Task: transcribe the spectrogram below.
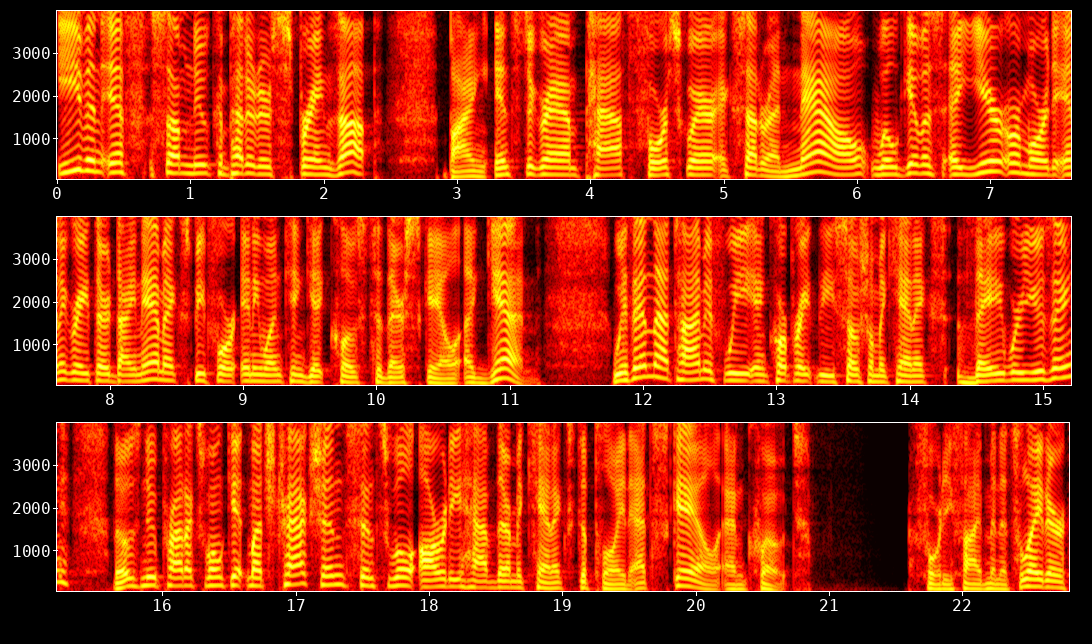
even if some new competitor springs up, buying Instagram, Path, Foursquare, etc., now will give us a year or more to integrate their dynamics before anyone can get close to their scale again. Within that time, if we incorporate the social mechanics they were using, those new products won't get much traction since we'll already have their mechanics deployed at scale, end quote. 45 minutes later,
